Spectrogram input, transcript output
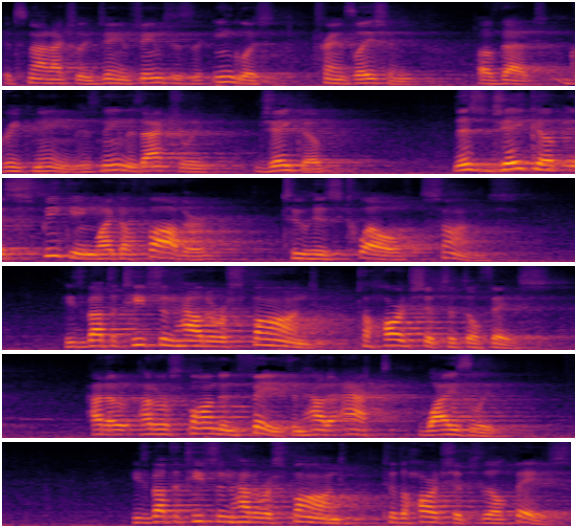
It's not actually James. James is the English translation of that Greek name. His name is actually Jacob. This Jacob is speaking like a father to his 12 sons. He's about to teach them how to respond to hardships that they'll face, how to, how to respond in faith, and how to act wisely. He's about to teach them how to respond to the hardships they'll face.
